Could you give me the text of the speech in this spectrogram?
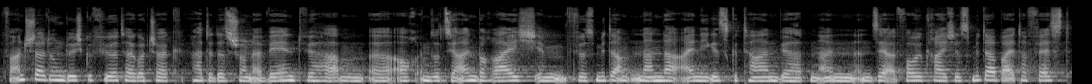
Veranstaltungen durchgeführt. Herr Gottschalk hatte das schon erwähnt. Wir haben äh, auch im sozialen Bereich fürs Miteinander einiges getan. Wir hatten ein, ein sehr erfolgreiches Mitarbeiterfest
